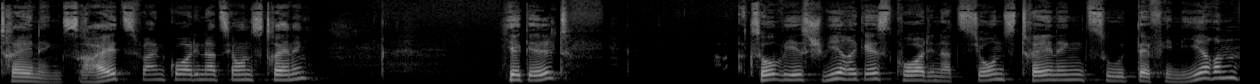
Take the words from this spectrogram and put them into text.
Trainingsreiz für ein Koordinationstraining? Hier gilt, so wie es schwierig ist, Koordinationstraining zu definieren,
